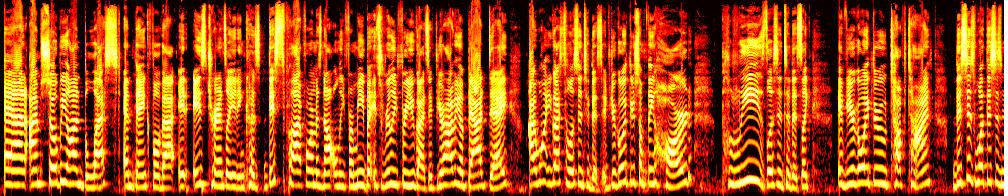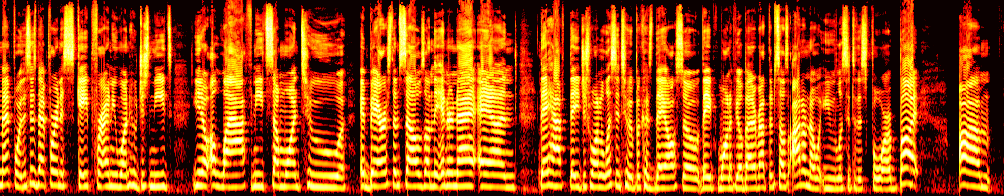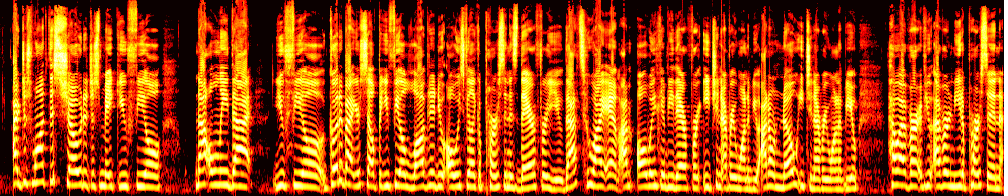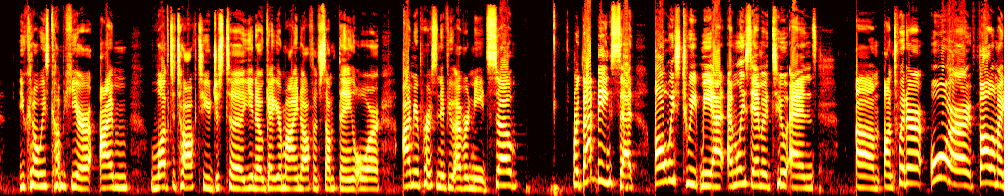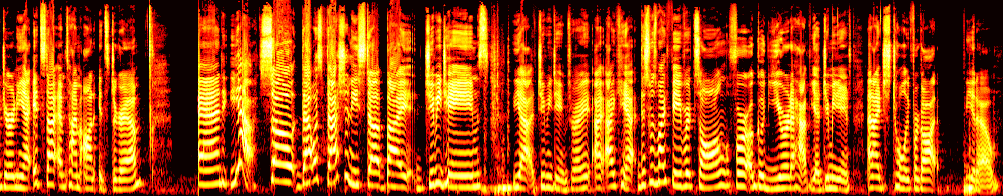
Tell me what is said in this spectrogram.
And I'm so beyond blessed and thankful that it is translating because this platform is not only for me, but it's really for you guys. If you're having a bad day, I want you guys to listen to this. If you're going through something hard, please listen to this. Like, if you're going through tough times, this is what this is meant for. This is meant for an escape for anyone who just needs, you know, a laugh, needs someone to embarrass themselves on the internet and they have they just want to listen to it because they also they want to feel better about themselves. I don't know what you listen to this for, but um I just want this show to just make you feel not only that you feel good about yourself, but you feel loved and you always feel like a person is there for you. That's who I am. I'm always going to be there for each and every one of you. I don't know each and every one of you. However, if you ever need a person, you can always come here. I'm love to talk to you just to, you know, get your mind off of something or I'm your person if you ever need. So, with that being said, always tweet me at Emily Sam with two N's um, on Twitter or follow my journey at it's.mtime on Instagram. And yeah, so that was Fashionista by Jimmy James. Yeah, Jimmy James, right? I, I can't. This was my favorite song for a good year and a half. Yeah, Jimmy James. And I just totally forgot, you know,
